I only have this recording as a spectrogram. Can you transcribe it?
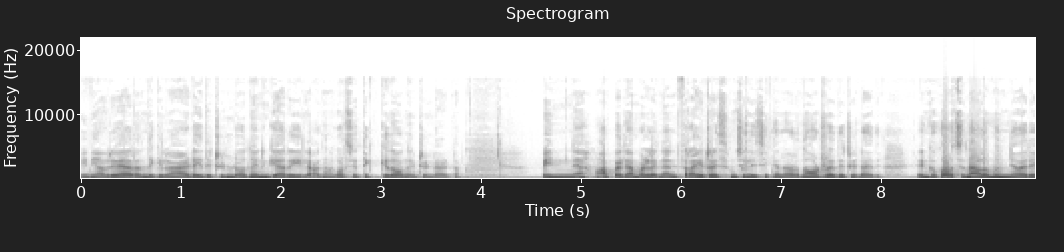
ഇനി അവർ വേറെ എന്തെങ്കിലും ആഡ് ചെയ്തിട്ടുണ്ടോ എന്ന് എനിക്കറിയില്ല. അങ്ങനെ കുറച്ച് തിക്ക് തോന്നിയിട്ടുണ്ട് കേട്ടോ. പിന്നെ അപ്പോൾ ഞാൻ പറയാം ഞാൻ ഫ്രൈഡ് റൈസും ചില്ലി ചിക്കനും ആയിരുന്നു ഓർഡർ ചെയ്തിട്ടുണ്ടായത്. എനിക്ക് കുറച്ച് നാൾ മുന്നേ വരെ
